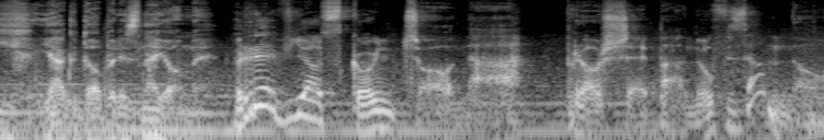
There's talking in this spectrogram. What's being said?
ich jak dobry znajomy. Rewia skończona. Proszę panów za mną.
